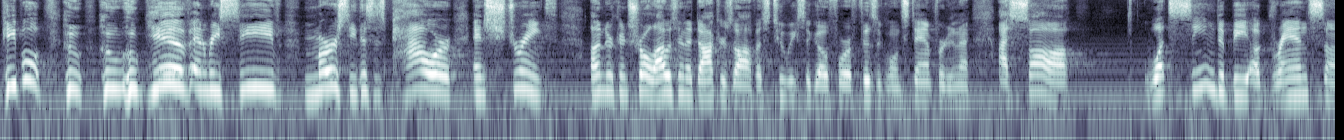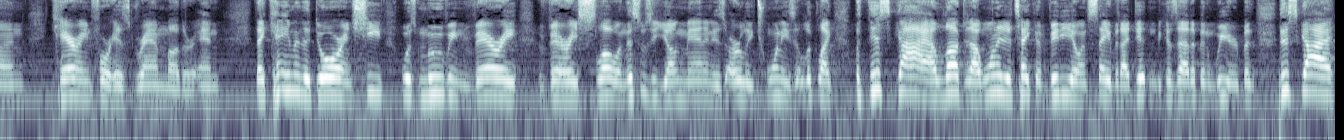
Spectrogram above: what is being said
People who, who, who give and receive mercy. This is power and strength under control. I was in a doctor's office two weeks ago for a physical in Stanford, and I, I saw what seemed to be a grandson caring for his grandmother. And they came in the door, and she was moving very, very slow. And this was a young man in his early 20s, it looked like. But this guy, I loved it. I wanted to take a video and save it. I didn't because that'd have been weird. But this guy,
